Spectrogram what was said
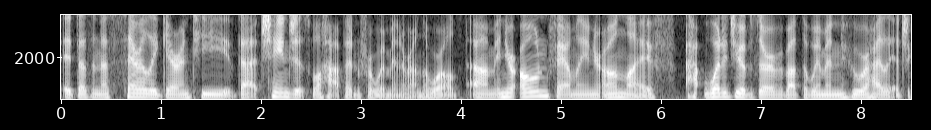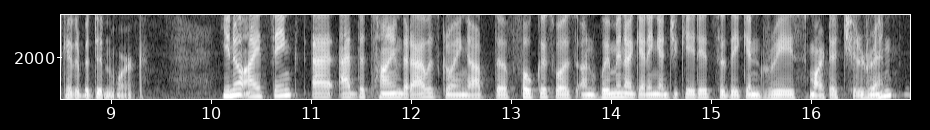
it doesn't necessarily guarantee that changes will happen for women around the world. Um, in your own family, in your own life, how, what did you observe about the women who were highly educated but didn't work? You know, I think at, at the time that I was growing up, the focus was on women are getting educated so they can raise smarter children.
